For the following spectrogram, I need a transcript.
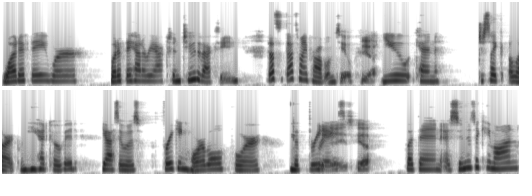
what if they were what if they had a reaction to the vaccine? That's that's my problem too. yeah, You can just like Alaric when he had COVID. Yes, it was freaking horrible for the three, days, Yeah, but then as soon as it came on,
